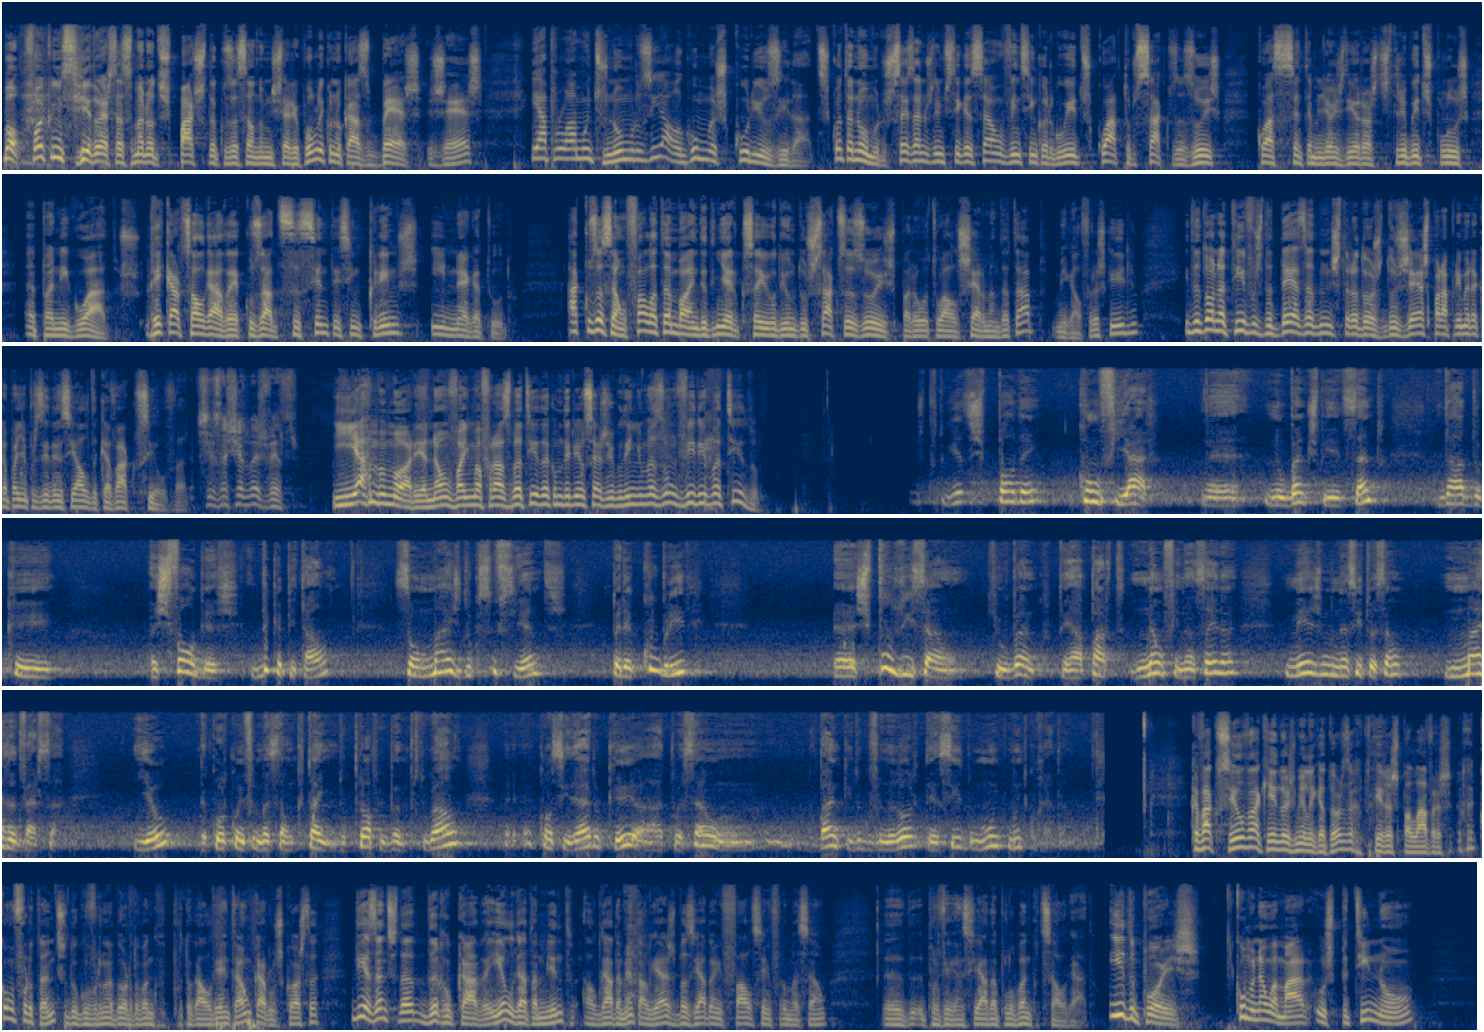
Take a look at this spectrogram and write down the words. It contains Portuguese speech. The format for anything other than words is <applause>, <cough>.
Bom, foi conhecido esta semana o despacho de acusação do Ministério Público, no caso BES-GES, e há por lá muitos números e algumas curiosidades. Quanto a números, seis anos de investigação, 25 arguídos, quatro sacos azuis, quase 60 milhões de euros distribuídos pelos apaniguados. Ricardo Salgado é acusado de 65 crimes e nega tudo. A acusação fala também de dinheiro que saiu de um dos sacos azuis para o atual chairman da TAP, Miguel Frasquilho, e de donativos de 10 administradores do GES para a primeira campanha presidencial de Cavaco Silva. Preciso nascer duas vezes. E à memória não vem uma frase batida, como diria o Sérgio Godinho, mas um vídeo batido. Os portugueses podem confiar eh, no Banco Espírito Santo, dado que as folgas de capital são mais do que suficientes para cobrir a exposição que o banco tem à parte não financeira, mesmo na situação mais adversa. E eu de acordo com a informação que tenho do próprio Banco de Portugal, eh, considero que a atuação do Banco e do Governador tem sido muito, muito correta. Cavaco Silva, aqui em 2014, a repetir as palavras reconfortantes do Governador do Banco de Portugal de então, Carlos Costa, dias antes da derrocada e alegadamente, alegadamente aliás, baseado em falsa informação eh, providenciada pelo Banco de Salgado. E depois, como não amar os petit noms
